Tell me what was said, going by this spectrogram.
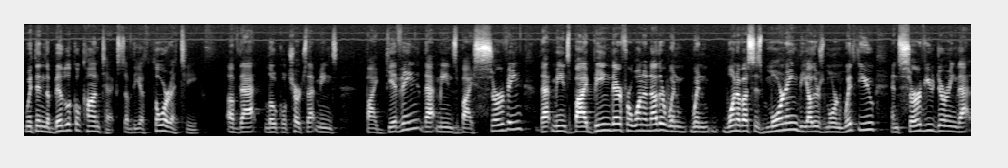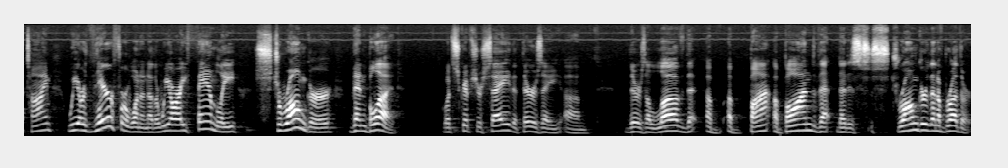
within the biblical context of the authority of that local church. That means by giving, that means by serving, that means by being there for one another. When, when one of us is mourning, the others mourn with you and serve you during that time. We are there for one another. We are a family stronger than blood. What scriptures say that there's a, um, there's a love, that, a, a, a bond that, that is stronger than a brother,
